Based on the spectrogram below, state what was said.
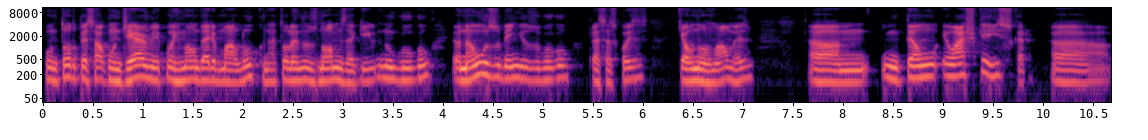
com todo o pessoal, com Jeremy, com o irmão dele maluco, né? Tô lendo os nomes aqui no Google. Eu não uso bem uso o Google para essas coisas, que é o normal mesmo. Um, então, eu acho que é isso, cara. Uh,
